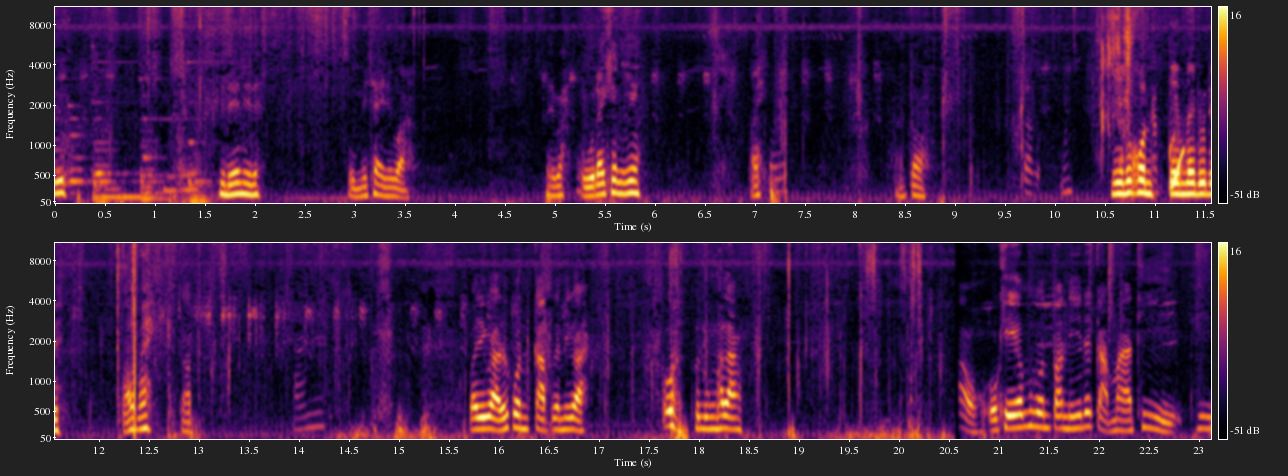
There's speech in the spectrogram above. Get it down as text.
ดูนี่เด้นี่เด้โอ้ไม่ใช่นี่หว่า ไหนปะโอ้ได้แค่นี้เองไปหาต่อ นี่ทุกคนเตรียมเลยดูดิ ไปไปกลับ ไปดีกว่าทุกคนกลับกันดีกว่า โอ้ยพลุงพลังอ้าวโอเคครับทุกคนตอนนี้ได้กลับมาที่ที่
